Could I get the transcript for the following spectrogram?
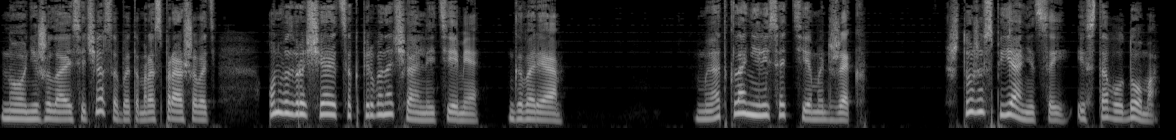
Но, не желая сейчас об этом расспрашивать, он возвращается к первоначальной теме, говоря «Мы отклонились от темы, Джек. Что же с пьяницей из того дома?»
